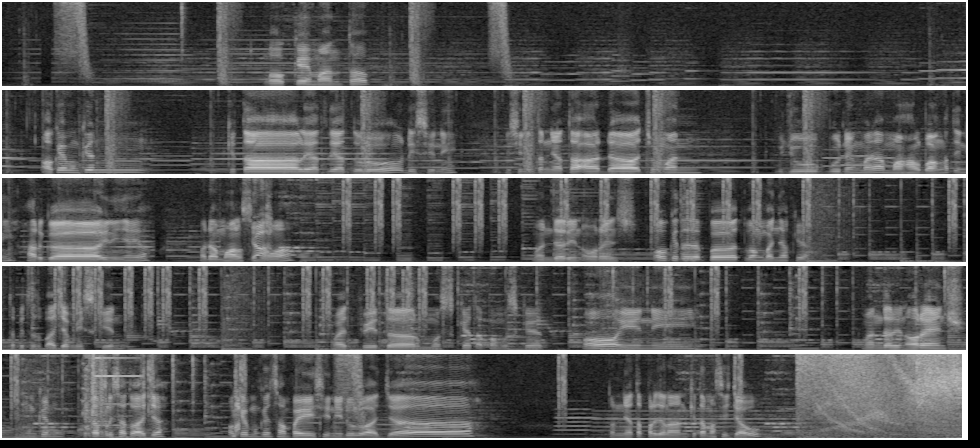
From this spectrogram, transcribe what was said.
Oke mantap. Oke mungkin kita lihat-lihat dulu di sini. Di sini ternyata ada cuman buju buneng mana mahal banget ini harga ininya ya. Pada mahal semua. Mandarin orange. Oh, kita dapat uang banyak ya. Tapi tetap aja miskin. White feather, musket apa musket? Oh, ini Mandarin orange. Mungkin kita beli satu aja. Oke, mungkin sampai sini dulu aja. Ternyata perjalanan kita masih jauh.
